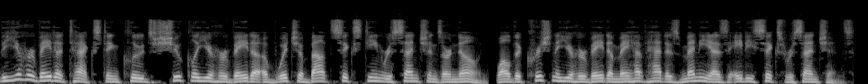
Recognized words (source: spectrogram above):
The Yajurveda text includes Shukla Yajurveda of which about 16 recensions are known, while the Krishna Yajurveda may have had as many as 86 recensions.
